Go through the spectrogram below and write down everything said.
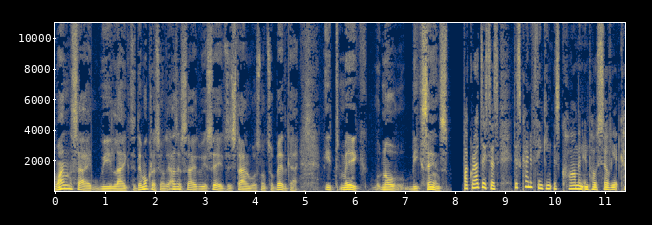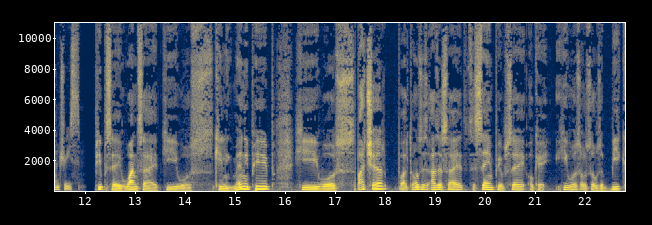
one side we liked democracy, on the other side we say Stalin was not so bad guy. It make no big sense. Bakradze says this kind of thinking is common in post-Soviet countries. People say one side he was killing many people, he was butcher, but on the other side the same people say, okay, he was also a big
